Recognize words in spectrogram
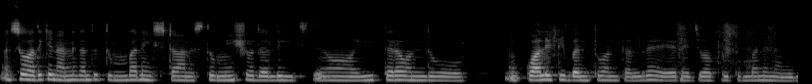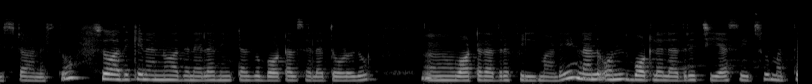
ಸೊ, ಅದಕ್ಕೆ ನನಗಂತೂ ತುಂಬಾ ಇಷ್ಟ ಅನ್ನಿಸ್ತು. ಮೀಶೋದಲ್ಲಿ ಈ ಥರ ಒಂದು ಕ್ವಾಲಿಟಿ ಬಂತು ಅಂತಂದರೆ ನಿಜವಾಗ್ಲೂ ತುಂಬಾ ನನಗಿಷ್ಟ ಅನ್ನಿಸ್ತು. ಸೊ, ಅದಕ್ಕೆ ನಾನು ಅದನ್ನೆಲ್ಲ ನೀಟಾಗಿ ಬಾಟಲ್ಸ್ ಎಲ್ಲ ತೊಳೆದು ವಾಟರ್ ಆದರೆ ಫಿಲ್ ಮಾಡಿ, ನಾನು ಒಂದು ಬಾಟ್ಲಲ್ಲಾದರೆ ಚಿಯಾ ಸೀಡ್ಸು ಮತ್ತು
